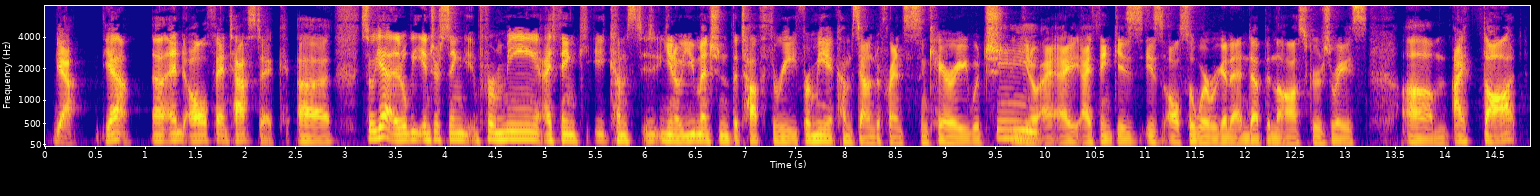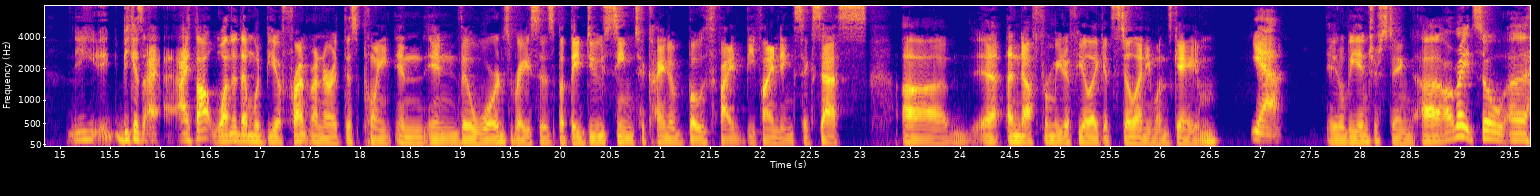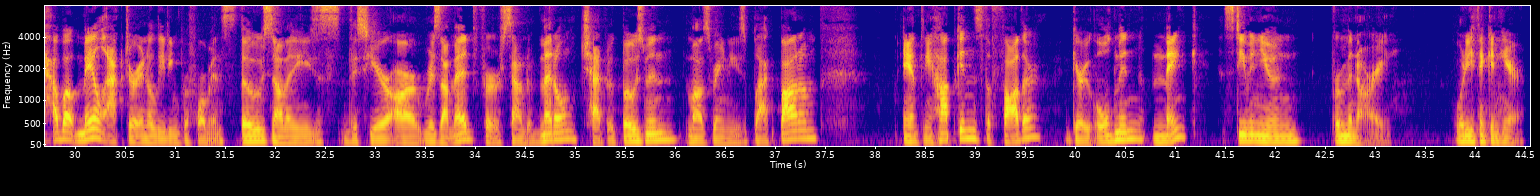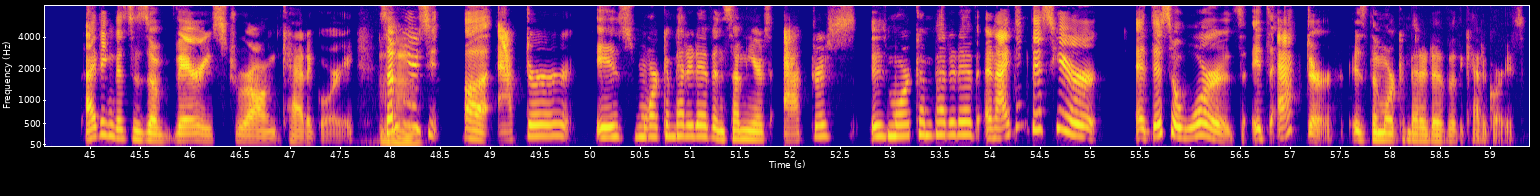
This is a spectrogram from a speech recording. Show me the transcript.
Yeah, yeah, uh, and all fantastic. Uh, so yeah, it'll be interesting for me. I think it comes. To, you know, you mentioned the top three. For me, it comes down to Frances and Carey, which Mm. you know I, I I think is is also where we're going to end up in the Oscars race. Um, I thought because I, I thought one of them would be a front runner at this point in in the awards races, but they do seem to kind of both find be finding success uh, enough for me to feel like it's still anyone's game. Yeah. It'll be interesting. Uh, all right. So, uh, how about male actor in a leading performance? Those nominees this year are Riz Ahmed for Sound of Metal, Chadwick Boseman, Ma Rainey's Black Bottom, Anthony Hopkins, The Father, Gary Oldman, Mank, Steven Yeun for Minari. What are you thinking here? I think this is a very strong category. Some Mhm. years, uh, actor is more competitive and some years actress is more competitive. And I think this year at this awards, it's actor is the more competitive of the categories.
